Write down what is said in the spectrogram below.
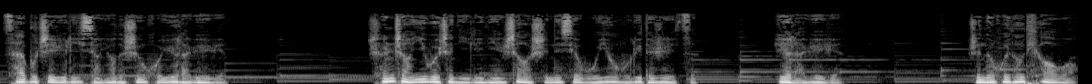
才不至于离想要的生活越来越远。成长意味着你离年少时那些无忧无虑的日子，越来越远。只能回头眺望，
